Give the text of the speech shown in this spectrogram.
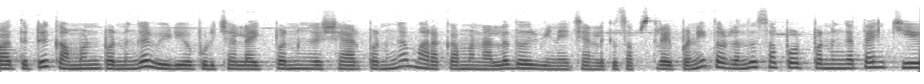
பார்த்துட்டு கமெண்ட் பண்ணுங்கள் வீடியோ பிடிச்சா லைக் பண்ணுங்கள் ஷேர் பண்ணுங்கள் மறக்காமல் நல்லது ஒரு வினை சேனலுக்கு சப்ஸ்கிரைப் பண்ணி தொடர்ந்து சப்போர்ட் பண்ணுங்கள் தேங்க்யூ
